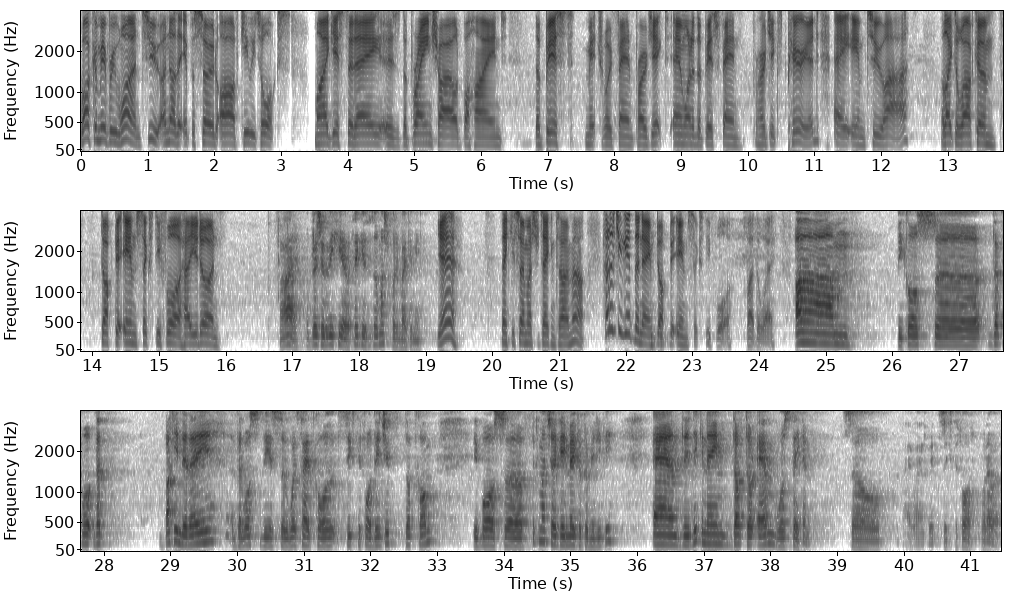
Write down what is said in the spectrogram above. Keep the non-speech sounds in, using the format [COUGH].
Welcome, everyone, to another episode of Kiwi Talkz. My guest today is the brainchild behind the best Metroid fan project and one of the best fan projects, period, AM2R. I'd like to welcome Dr. M64. How are you doing? Hi, a pleasure to be here. Thank you so much for inviting me. Yeah. Thank you so much for taking time out. How did you get the name [LAUGHS] Dr. M64, by the way? Um, because uh, that was that back in the day there was this uh, website called 64digits.com. It was uh, pretty much a game maker community, and the nickname Dr. M was taken. So I went with 64, whatever.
